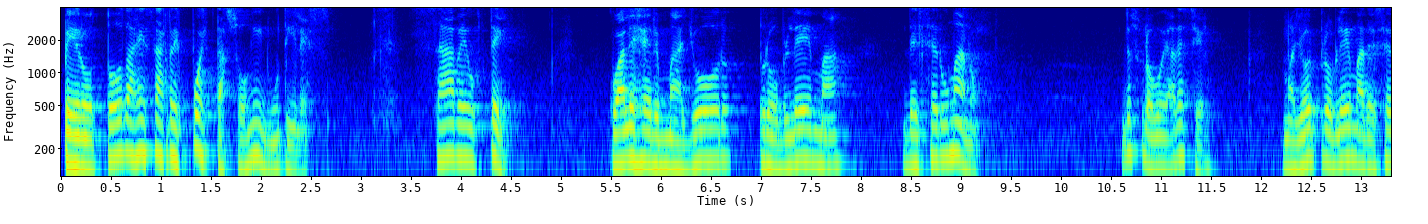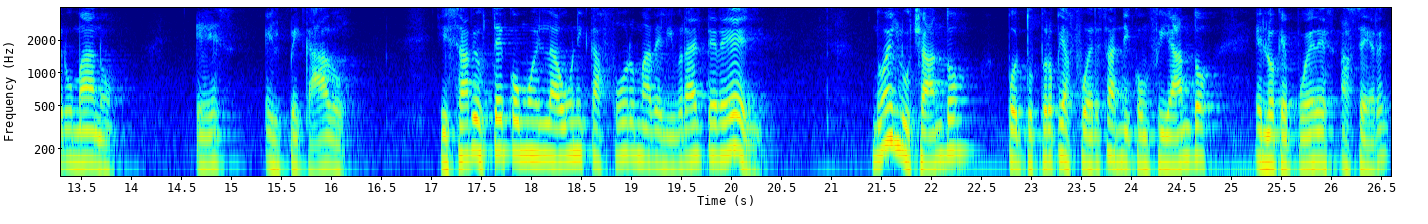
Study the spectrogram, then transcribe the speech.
Pero todas esas respuestas son inútiles. ¿Sabe usted cuál es el mayor problema del ser humano? Yo se lo voy a decir. Mayor problema del ser humano es el pecado. ¿Y sabe usted cómo es la única forma de librarte de él? No es luchando por tus propias fuerzas ni confiando en lo que puedes hacer,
